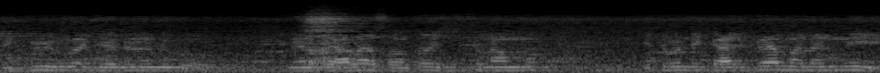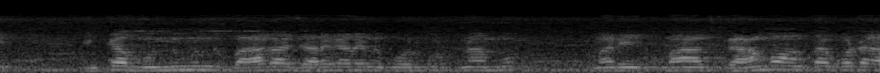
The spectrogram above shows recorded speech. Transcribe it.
దిగ్విజయంగా జరిగినందుకు మేము చాలా సంతోషిస్తున్నాము. ఇటువంటి కార్యక్రమాలన్నీ ఇంకా ముందు ముందు బాగా జరగాలని కోరుకుంటున్నాము. మరి మా గ్రామం అంతా కూడా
